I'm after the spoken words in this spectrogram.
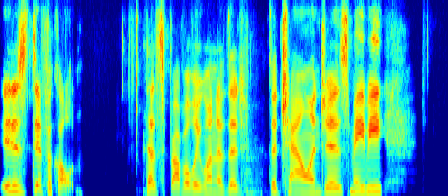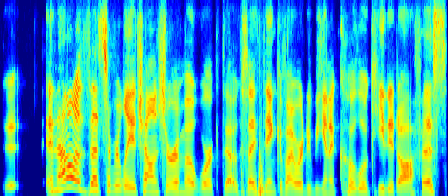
it is difficult. That's probably one of the, the challenges maybe. And I don't know if that's really a challenge to remote work though, because I think if I were to be in a co-located office,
